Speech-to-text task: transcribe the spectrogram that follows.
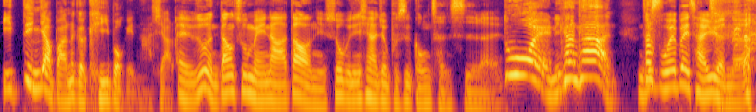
一定要把那个 keyboard 给拿下来。哎、欸，如果你当初没拿到，你说不定现在就不是工程师了、欸。对，你看看，他不会被裁员了。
